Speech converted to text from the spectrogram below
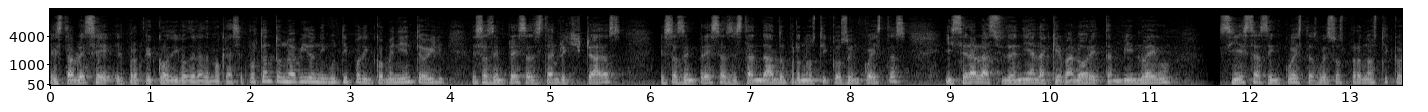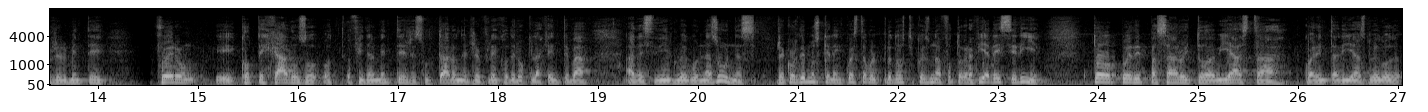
establece el propio código de la democracia. Por tanto, no ha habido ningún tipo de inconveniente. Hoy esas empresas están registradas, esas empresas están dando pronósticos o encuestas y será la ciudadanía la que valore también luego si esas encuestas o esos pronósticos realmente fueron eh, cotejados o, finalmente resultaron el reflejo de lo que la gente va a decidir luego en las urnas. Recordemos que la encuesta o el pronóstico es una fotografía de ese día. Todo puede pasar hoy todavía hasta 40 días luego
